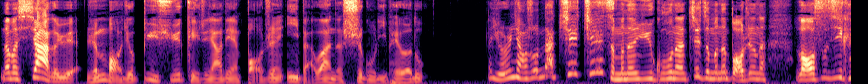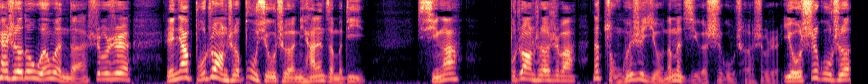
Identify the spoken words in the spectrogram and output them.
那么下个月人保就必须给这家店保证一百万的事故理赔额度。那有人讲说，那这这怎么能预估呢？这怎么能保证呢？老司机开车都稳稳的，是不是？人家不撞车不修车，你还能怎么地？行啊。不撞车是吧？那总归是有那么几个事故车，是不是？有事故车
